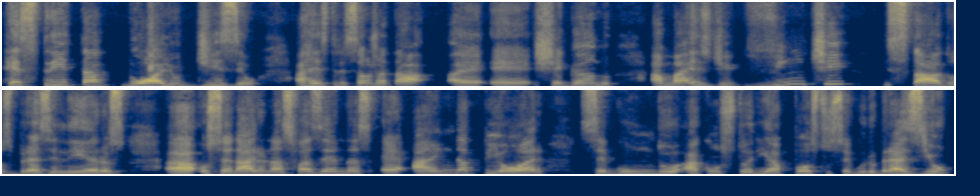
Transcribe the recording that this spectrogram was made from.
restrita do óleo diesel. A restrição já está é, é, chegando a mais de 20 estados brasileiros. Uh, o cenário nas fazendas é ainda pior, segundo a consultoria Posto Seguro Brasil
